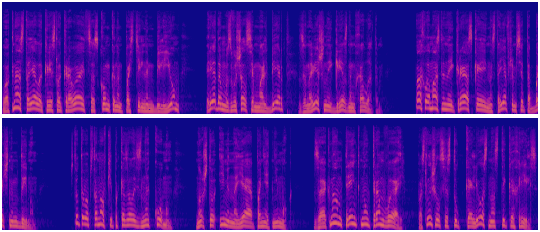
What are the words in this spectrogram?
у окна стояло кресло-кровать со скомканным постельным бельем, рядом возвышался мольберт, занавешенный грязным халатом. Пахло масляной краской, настоявшимся табачным дымом. Что-то в обстановке показалось знакомым, но что именно, я понять не мог. За окном тренькнул трамвай, послышался стук колес на стыках рельс.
